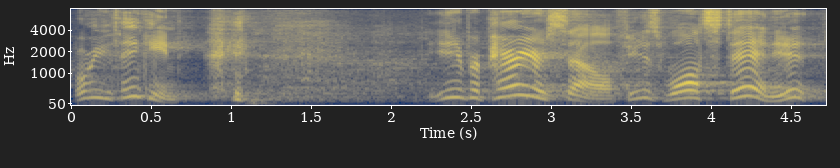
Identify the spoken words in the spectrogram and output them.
What were you thinking? you didn't prepare yourself. You just waltzed in. You, didn't,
